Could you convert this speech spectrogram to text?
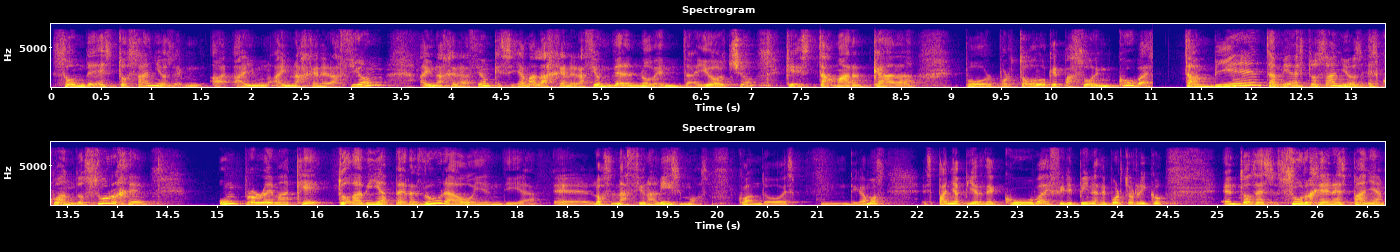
son de estos años. Em, hay, hay, una generación, hay una generación que se llama la generación del 98, que está marcada por, por todo lo que pasó en Cuba. También, también estos años es cuando surge un problema que todavía perdura hoy en día, eh, los nacionalismos. Cuando, digamos, España pierde Cuba y Filipinas de Puerto Rico, entonces surge en España,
